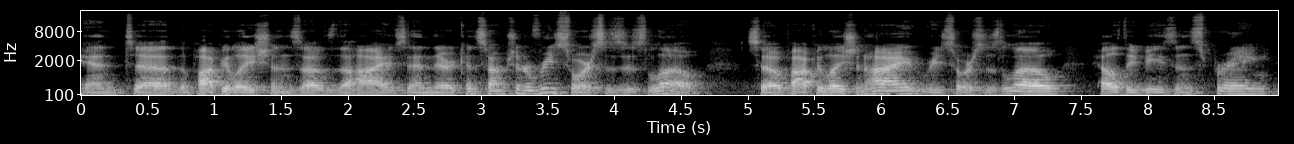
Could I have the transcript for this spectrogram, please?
and uh, the populations of the hives and their consumption of resources is low. So, population high, resources low, healthy bees in spring.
